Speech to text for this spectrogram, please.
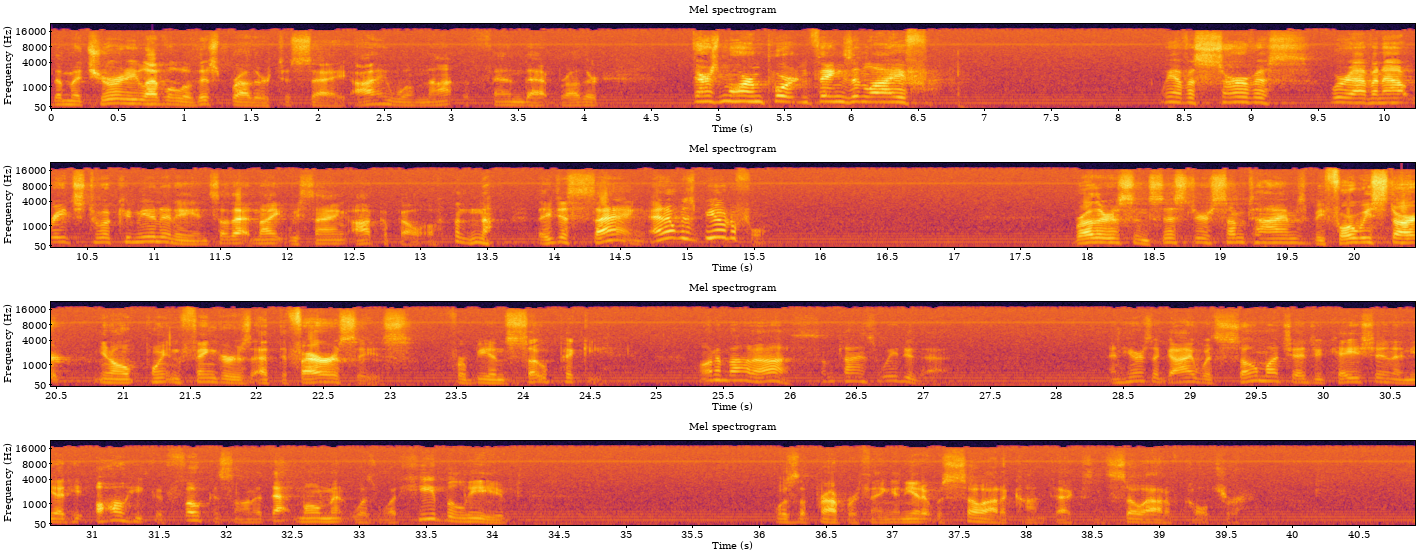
The maturity level of this brother to say, I will not offend that brother. There's more important things in life. We have a service we're having outreach to a community. And so that night we sang a cappella. they just sang, and it was beautiful. Brothers and sisters, sometimes before we start, you know, pointing fingers at the Pharisees for being so picky, what about us? Sometimes we do that. And here's a guy with so much education, and yet he, all he could focus on at that moment was what he believed was the proper thing, and yet it was so out of context and so out of culture.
